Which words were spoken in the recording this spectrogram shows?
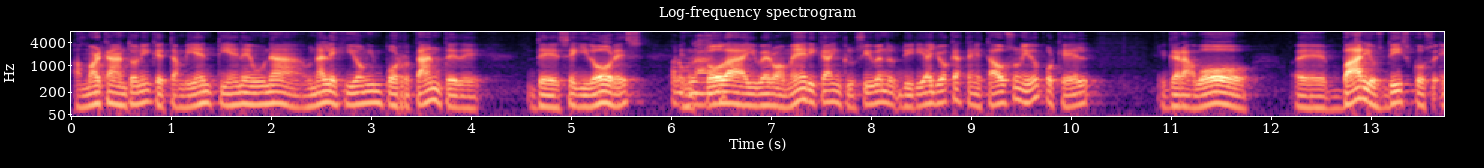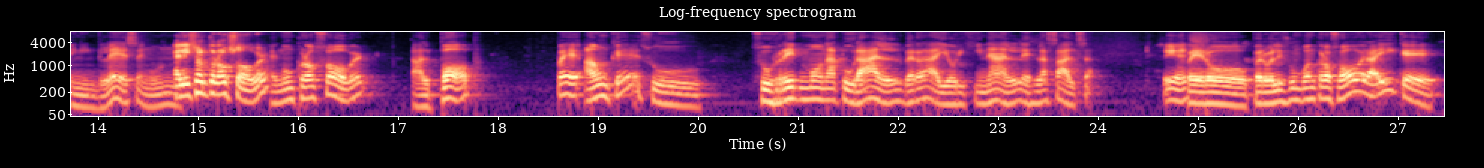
a Mark Anthony, que también tiene una, una legión importante de, de seguidores en toda Iberoamérica, inclusive diría yo que hasta en Estados Unidos, porque él grabó eh, varios discos en inglés, en un, Él hizo el crossover. en un crossover al pop, pues, aunque su, su ritmo natural, ¿verdad? Y original es la salsa. Sí, es. Pero, pero él hizo un buen crossover ahí que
